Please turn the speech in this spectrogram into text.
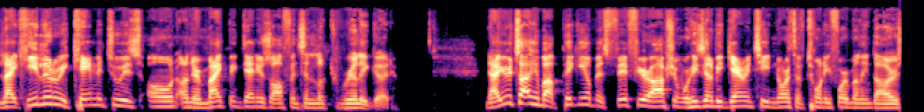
Like he literally came into his own under Mike McDaniel's offense and looked really good. Now you're talking about picking up his fifth year option where he's going to be guaranteed north of $24 million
